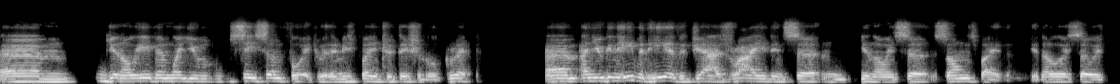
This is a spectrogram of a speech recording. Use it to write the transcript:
Um, you know, even when you see some footage with him, he's playing traditional grip. Um, and you can even hear the jazz ride in certain, you know, in certain songs by them. You know, so it,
